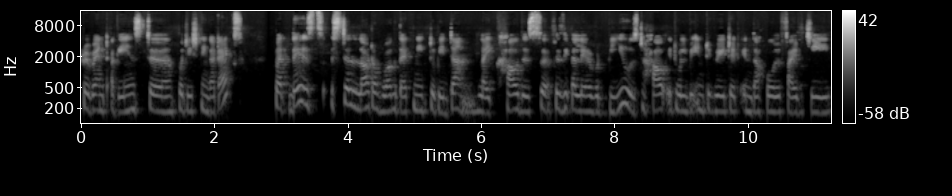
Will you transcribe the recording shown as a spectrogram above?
prevent against uh, positioning attacks but there is still a lot of work that need to be done like how this uh, physical layer would be used how it will be integrated in the whole 5g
